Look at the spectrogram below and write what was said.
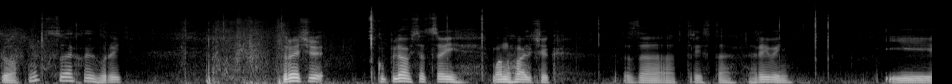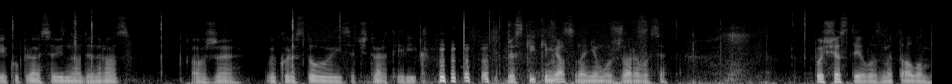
Так, ну все, хай горить. До речі, куплявся цей мангальчик за 300 гривень і куплявся він на один раз, а вже використовується четвертий рік. Вже скільки м'яса на ньому жарилося. Пощастило з металом.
